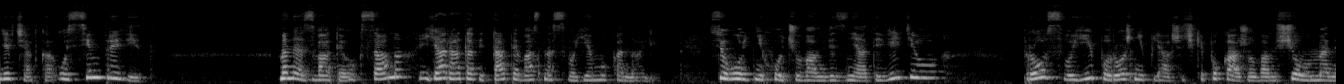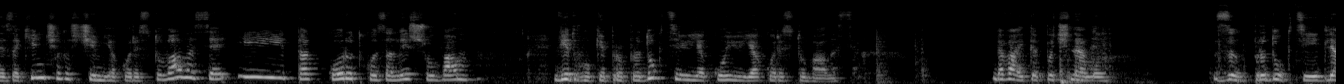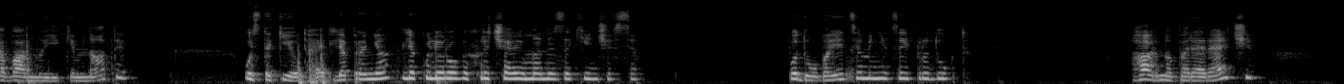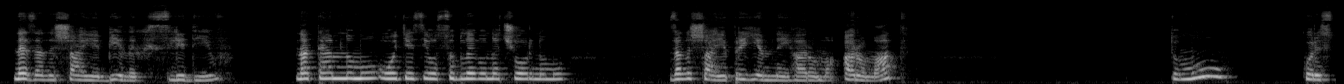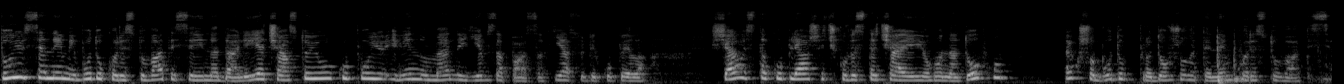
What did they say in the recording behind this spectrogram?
Дівчатка, усім привіт! Мене звати Оксана, я рада вітати вас на своєму каналі. Сьогодні хочу вам відзняти відео про свої порожні пляшечки. Покажу вам, що у мене закінчилось, чим я користувалася, і так коротко залишу вам відгуки про продукцію, якою я користувалася. Давайте почнемо з продукції для ванної кімнати. Ось такий от гель для прання для кольорових речей у мене закінчився. Подобається мені цей продукт. Гарно пере речі, не залишає білих слідів на темному одязі, особливо на чорному. Залишає приємний аромат. Тому користуюся ним і буду користуватися і надалі. Я часто його купую, і він у мене є в запасах. Я собі купила ще ось таку пляшечку, вистачає його надовго, так що буду продовжувати ним користуватися.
